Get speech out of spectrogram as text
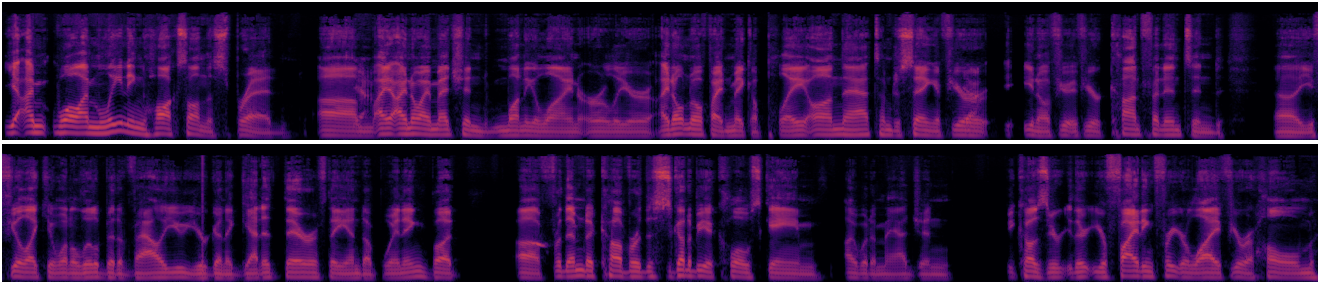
Yeah, I'm. Well, I'm leaning Hawks on the spread. Um, yeah. I, I, know I mentioned money line earlier. I don't know if I'd make a play on that. I'm just saying if you're, yeah. you know, if you're if you're confident and uh, you feel like you want a little bit of value, you're going to get it there if they end up winning. But uh, for them to cover, this is going to be a close game, I would imagine because they're, they're, you're fighting for your life. You're at home,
